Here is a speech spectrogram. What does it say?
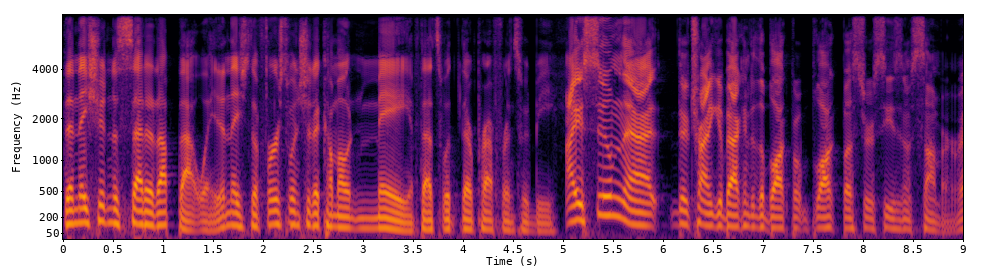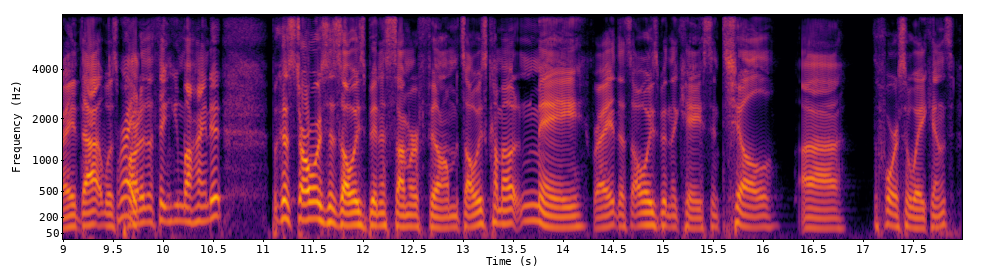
then they shouldn't have set it up that way. Then they the first one should have come out in May if that's what their preference would be. I assume that they're trying to get back into the block, blockbuster season of summer, right? That was Right. part of the thinking behind it, because Star Wars has always been a summer film. It's always come out in May, right? That's always been the case until uh, the Force Awakens,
